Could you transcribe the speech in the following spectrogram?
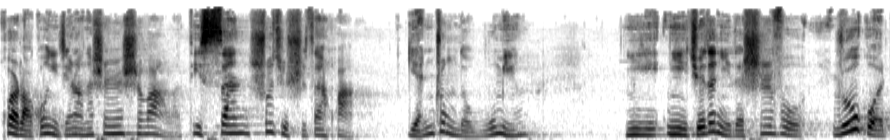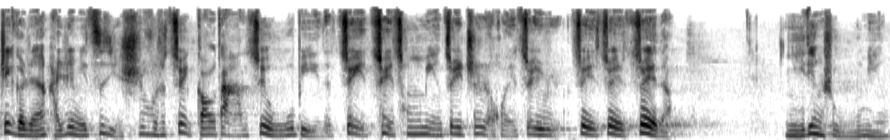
或者老公已经让他深深失望了。第三，说句实在话，严重的无名。你你觉得你的师傅？如果这个人还认为自己师傅是最高大的、最无比的、最最聪明、最智慧、最最最最的，你一定是无名。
